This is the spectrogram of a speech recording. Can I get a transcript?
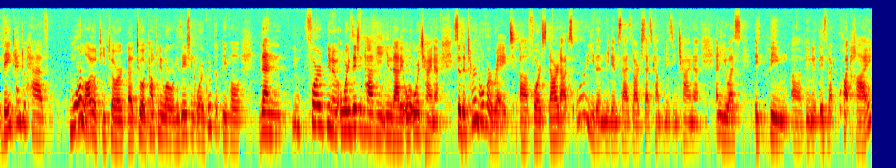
they tend to have more loyalty to, our, uh, to a company or organization or a group of people than for you know, organizations have in, the Valley or, or, China. So the turnover rate uh, for startups or even medium-sized, large-sized companies in China and the US is being uh, you know, is quite high.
